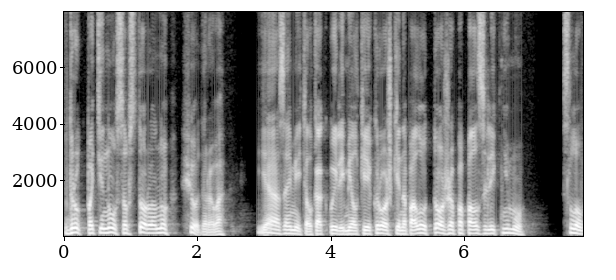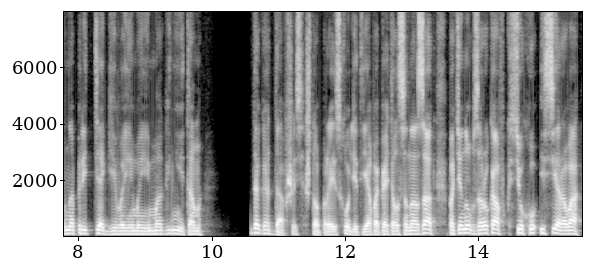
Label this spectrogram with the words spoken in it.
вдруг потянулся в сторону Федорова. Я заметил, как пыли мелкие крошки на полу тоже поползли к нему словно притягиваемый магнитом. Догадавшись, что происходит, я попятился назад, потянув за рукав Ксюху и Серого.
